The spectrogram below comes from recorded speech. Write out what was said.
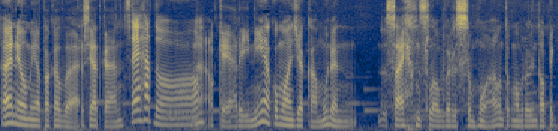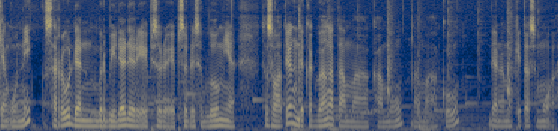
Hai Naomi, apa kabar? Sehat kan? Sehat dong. Nah, oke, hari ini aku mau ajak kamu dan science lovers semua untuk ngobrolin topik yang unik, seru, dan berbeda dari episode-episode sebelumnya. Sesuatu yang dekat banget sama kamu, nama aku, dan nama kita semua.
